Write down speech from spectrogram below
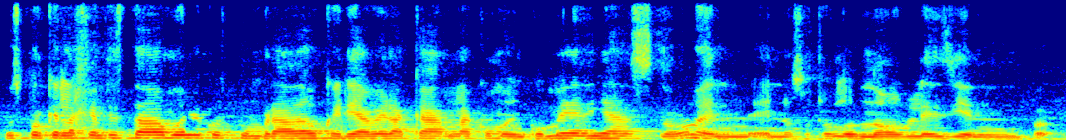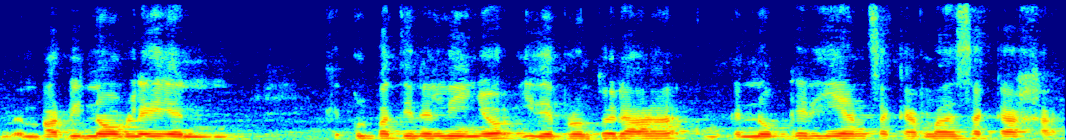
pues porque la gente estaba muy acostumbrada o quería ver a Carla como en comedias, ¿no? En, Nosotros los Nobles y en, Barbie Noble y en ¿Qué culpa tiene el niño? Y de pronto era como que no querían sacarla de esa caja.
